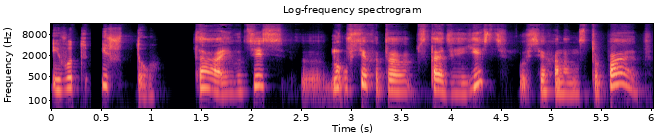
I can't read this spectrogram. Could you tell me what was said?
И вот и что? Да, и вот здесь, э, ну, у всех эта стадия есть, у всех она наступает.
